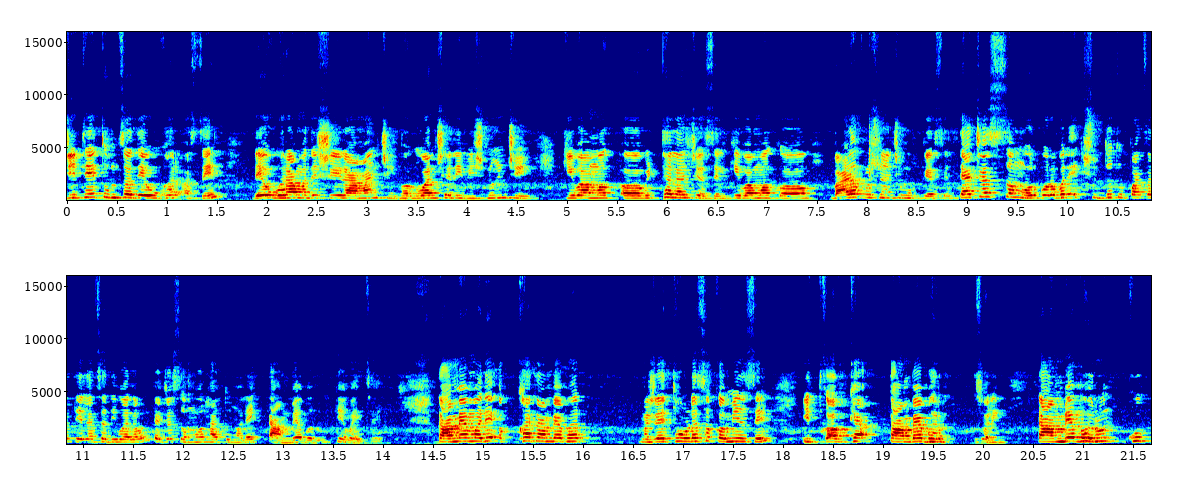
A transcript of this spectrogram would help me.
जिथे तुमचं देवघर असेल देवघरामध्ये श्रीरामांची भगवान श्री विष्णूंची किंवा मग विठ्ठलाची असेल किंवा मग बाळकृष्णांची बाळकृष्णाची मूर्ती असेल त्याच्यासमोर बरोबर एक शुद्ध तुपाचा तेलाचा दिवा लावून त्याच्यासमोर हा तुम्हाला एक तांब्या भरून ठेवायचा आहे. तांब्यामध्ये अख्खा तांब्याभर म्हणजे थोडंसं कमी असेल इतकं अख्ख्या तांब्याभर सॉरी तांब्या भरून खूप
